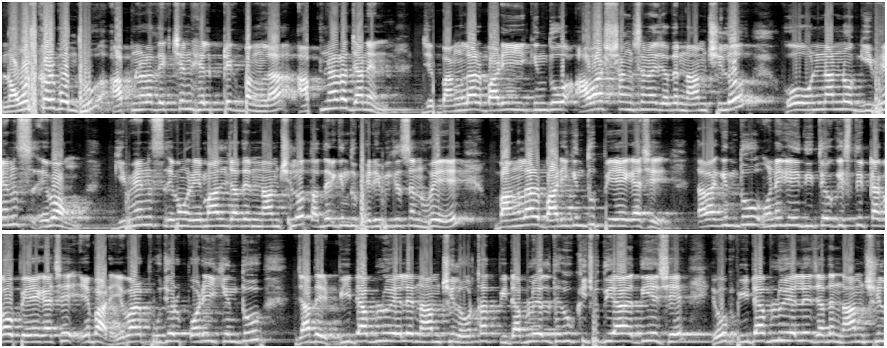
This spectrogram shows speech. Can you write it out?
নমস্কার বন্ধু আপনারা দেখছেন হেল্পটেক বাংলা। আপনারা জানেন যে বাংলার বাড়ি কিন্তু আওয়াজ সাংশনে যাদের নাম ছিল ও অন্যান্য গিভেন্স এবং গিভেন্স এবং রেমাল যাদের নাম ছিল, তাদের কিন্তু ভেরিফিকেশন হয়ে বাংলার বাড়ি কিন্তু পেয়ে গেছে। তারা কিন্তু অনেকেই দ্বিতীয় কিস্তির টাকাও পেয়ে গেছে। এবার এবার পুজোর পরেই কিন্তু যাদের পিডাব্লিউএল এ নাম ছিল, অর্থাৎ পিডাব্লিউএল থেকেও কিছু দেওয়া দিয়েছে এবং পিডাব্লিউএল এ যাদের নাম ছিল,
